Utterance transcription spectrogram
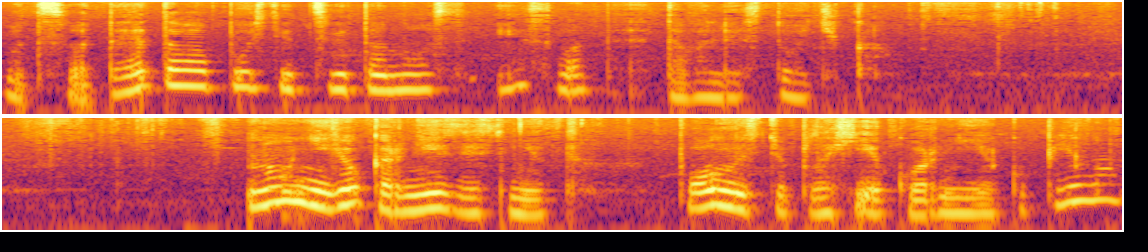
Вот с вот этого пустит цветонос и с вот этого листочка. Но у нее корней здесь нет. Полностью плохие корни я купила.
